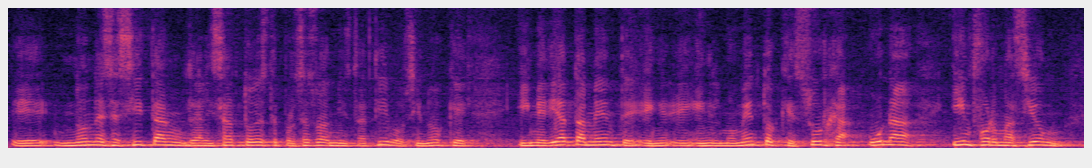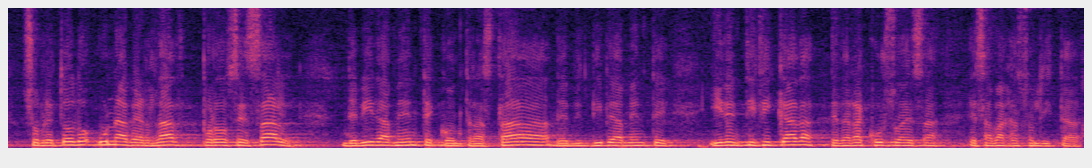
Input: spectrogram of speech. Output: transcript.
eh, no necesitan realizar todo este proceso administrativo, sino que inmediatamente en, el momento que surja una información, sobre todo una verdad procesal debidamente contrastada, debidamente identificada, se dará curso a esa, esa baja solicitada.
